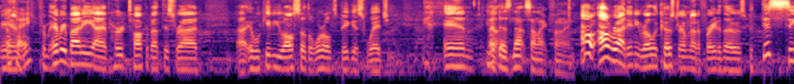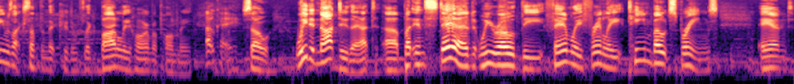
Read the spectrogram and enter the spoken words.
And Okay. From everybody I've heard talk about this ride, uh, it will give you also the world's biggest wedgie. And That know, does not sound like fun. I'll, I'll ride any roller coaster. I'm not afraid of those. But this seems like something that could inflict bodily harm upon me. Okay. So we did not do that, uh, but instead we rode the family-friendly Teamboat Springs, and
